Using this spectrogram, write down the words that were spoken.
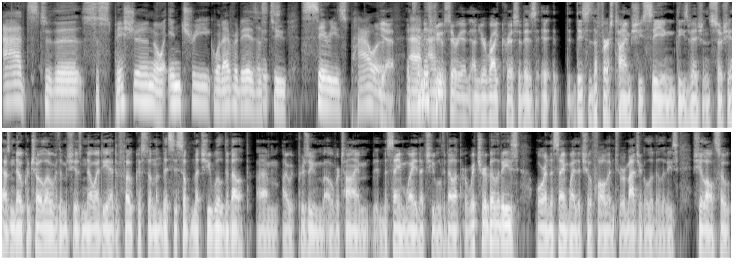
adds to the suspicion or intrigue, whatever it is, as It's- to Ciri's power. Yeah, it's the Um, mystery and- of Ciri, and, and you're right, Chris. It is. It, it- this is the first time she's seeing these visions, so she has no control over them. She has no idea how to focus them, and this is something that she will develop. Um, I would presume over time, in the same way that she will develop her Witcher abilities, or in the same way that she'll fall into her magical abilities. She'll also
